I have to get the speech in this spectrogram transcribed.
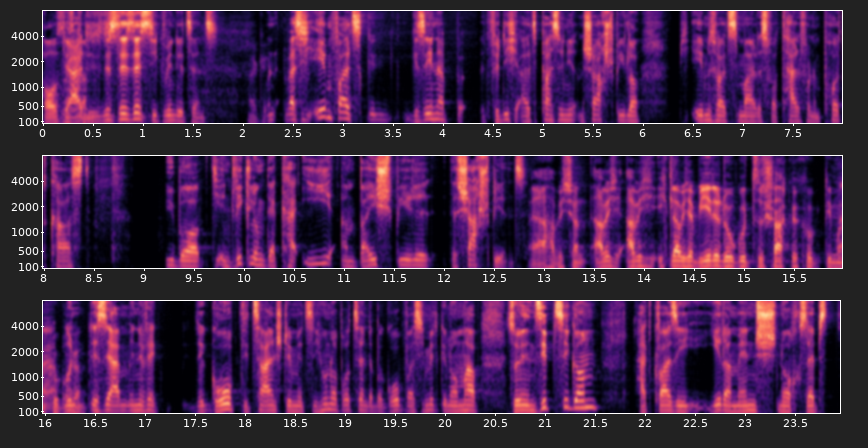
raus ist, Ja, dann. das, das das ist die Quintessenz. okay. Und was ich ebenfalls ge- gesehen habe, für dich als passionierten Schachspieler, ebenfalls mal, das war Teil von einem Podcast, über die Entwicklung der KI am Beispiel des Schachspielens. Ja, habe ich schon. Habe ich, habe ich, ich glaube, ich habe jede Doku zu Schach geguckt, die man Ja, gucken und kann. das ist ja im Endeffekt grob, die Zahlen stimmen jetzt nicht 100%, aber grob, was ich mitgenommen habe. So in den 70ern hat quasi jeder Mensch noch, selbst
